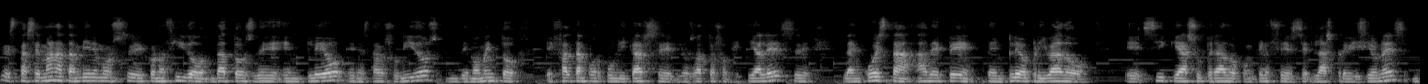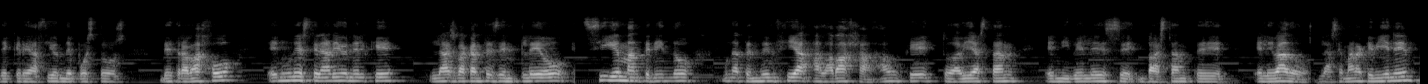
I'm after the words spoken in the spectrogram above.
esta semana también hemos eh, conocido datos de empleo en Estados Unidos. De momento eh, faltan por publicarse los datos oficiales. Eh, la encuesta ADP de empleo privado sí que ha superado con creces las previsiones de creación de puestos de trabajo en un escenario en el que las vacantes de empleo siguen manteniendo una tendencia a la baja, aunque todavía están en niveles bastante elevados. La semana que viene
